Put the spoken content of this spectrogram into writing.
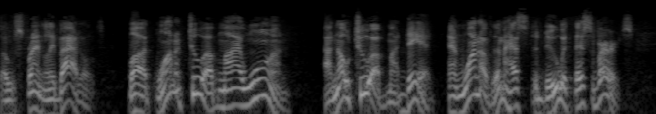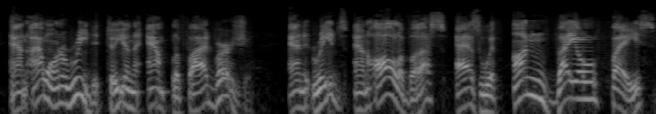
those friendly battles. But one or two of them I won. I know two of them I did. And one of them has to do with this verse. And I want to read it to you in the Amplified Version. And it reads, And all of us, as with unveiled face,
